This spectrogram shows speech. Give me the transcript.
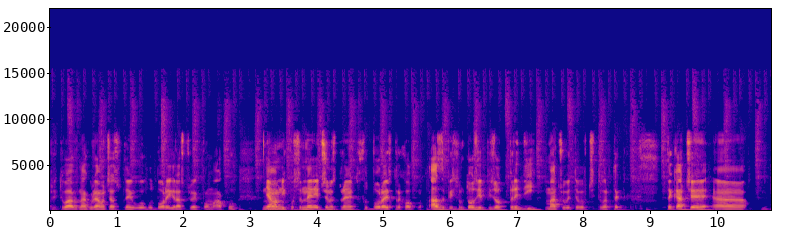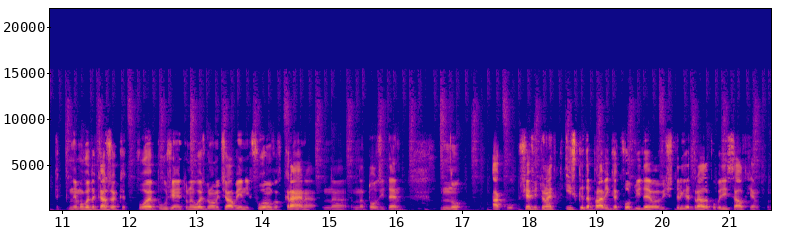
при това една голяма част от него отбора игра с човек по-малко. Нямам никакво съмнение, че настроението в отбора е страхотно. Аз записвам този епизод преди мачовете в четвъртък, така че а, не мога да кажа какво е положението на Уест Бромич Албиен и Фулъм в края на, на, на този ден, но ако Шеф Юнайтед иска да прави каквото и да е във Висшата лига, трябва да победи Саутхемптън.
